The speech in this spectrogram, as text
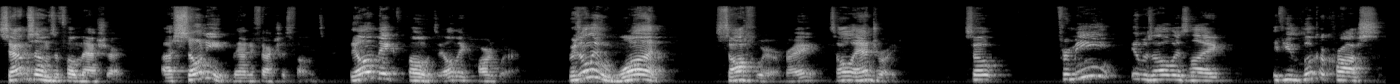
Samsung is a phone manufacturer. Uh, Sony manufactures phones. They all make phones. They all make hardware. There's only one software, right? It's all Android. So for me, it was always like if you look across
